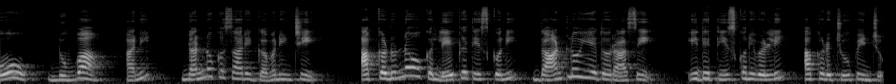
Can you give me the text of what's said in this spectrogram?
ఓ నువ్వా? అని నన్నొకసారి గమనించి అక్కడున్న ఒక లేఖ తీసుకొని దాంట్లో ఏదో రాసి ఇది తీసుకుని వెళ్ళి అక్కడ చూపించు.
